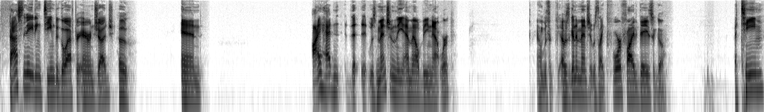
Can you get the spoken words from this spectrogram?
fascinating team to go after Aaron Judge? Who? and I hadn't. that It was mentioned in the MLB Network. I was I was going to mention it was like four or five days ago. A team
